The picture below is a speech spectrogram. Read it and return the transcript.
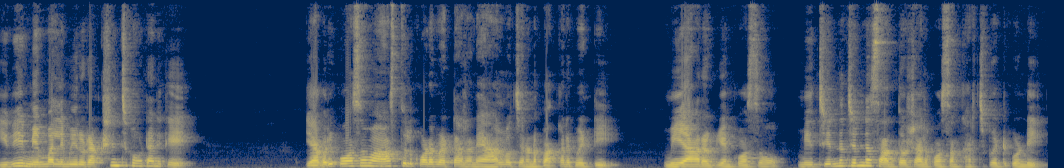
ఇది మిమ్మల్ని మీరు రక్షించుకోవటానికే. ఎవరి కోసం ఆస్తులు కూడబెట్టాలనే ఆలోచనను పక్కన పెట్టి మీ ఆరోగ్యం కోసం మీ చిన్న చిన్న సంతోషాల కోసం ఖర్చు పెట్టుకోండి.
